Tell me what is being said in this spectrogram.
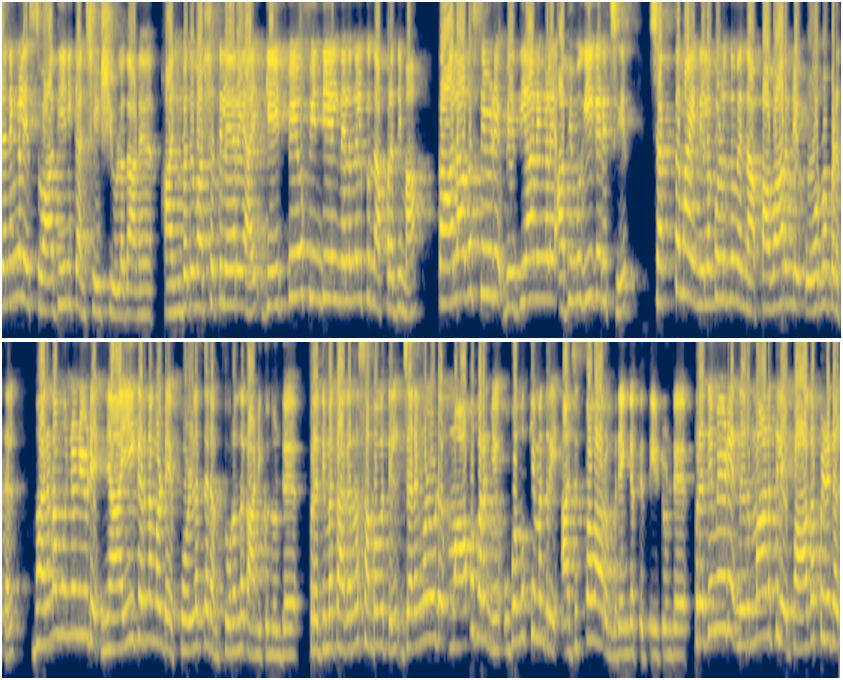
ജനങ്ങളെ സ്വാധീനിക്കാൻ ശേഷിയുള്ളതാണ്. അൻപത് വർഷത്തിലേറെയായി ഗേറ്റ് വേ ഓഫ് ഇന്ത്യയിൽ നിലനിൽക്കുന്ന പ്രതിമ കാലാവസ്ഥയുടെ വ്യതിയാനങ്ങളെ അഭിമുഖീകരിച്ച് ശക്തമായി നിലകൊള്ളുന്നുവെന്ന പവാറിന്റെ ഓർമ്മപ്പെടുത്തൽ ഭരണമുന്നണിയുടെ ന്യായീകരണങ്ങളുടെ പൊള്ളത്തരം തുറന്നു കാണിക്കുന്നുണ്ട്. പ്രതിമ തകർന്ന സംഭവത്തിൽ ജനങ്ങളോട് മാപ്പ് പറഞ്ഞ് ഉപമുഖ്യമന്ത്രി അജിത് പവാറും രംഗത്തെത്തിയിട്ടുണ്ട്. പ്രതിമയുടെ നിർമ്മാണത്തിലെ പാകപ്പിഴകൾ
